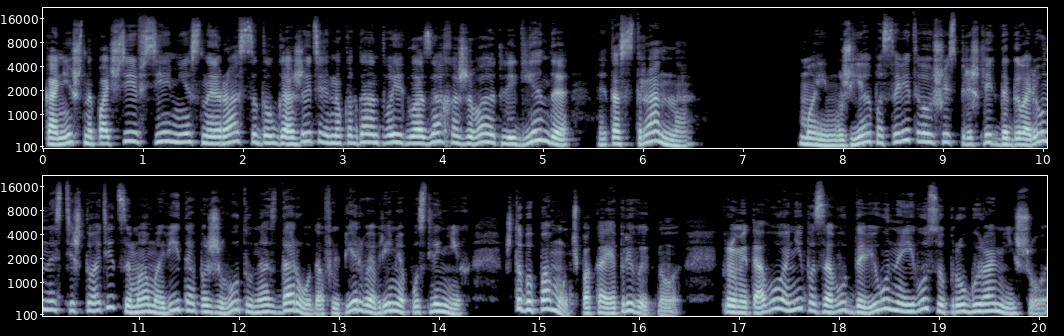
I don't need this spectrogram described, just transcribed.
Конечно, почти все местные расы долгожители, но когда на твоих глазах оживают легенды, это странно. Мои мужья, посоветовавшись, пришли к договоренности, что отец и мама Вита поживут у нас до родов и первое время после них, чтобы помочь, пока я привыкну. Кроме того, они позовут Давиона и его супругу Рамишу.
